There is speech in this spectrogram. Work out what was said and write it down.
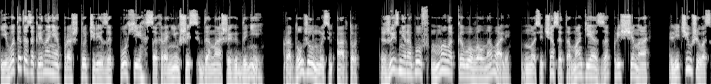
И вот это заклинание прошло через эпохи, сохранившись до наших дней, продолжил мысль Артур. Жизни рабов мало кого волновали, но сейчас эта магия запрещена. Лечивший вас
